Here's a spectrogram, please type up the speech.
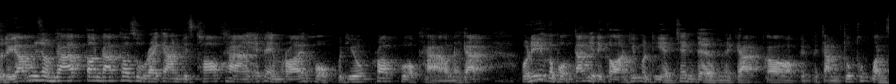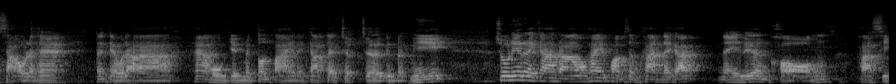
สวัสดีครับคุณผู้ชมครับ ต้อนรับเข้าสู่รายการ b i z Talk ทาง FM 106วิทยุครอบครัวข่าวนะครับ วันนี้อยู่กับผมตั้งกิติกรที่มนเทียนเช่นเดิมนะครับ ก็เป็นประจำทุกๆ วันเสาร์แล้วฮะ ตั้งแต่เวลา 5 โมงเย็นเป็นต้นไปนะครับจะเจอเจอกันแบบนี้ ช่วงนี้รายการเราให้ความสำคัญนะครับในเรื่องของภาษี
